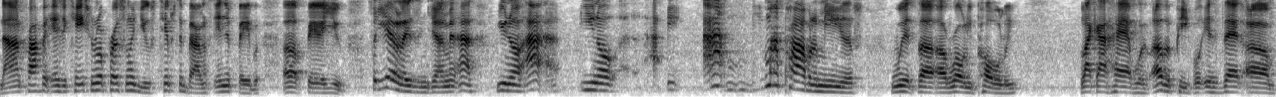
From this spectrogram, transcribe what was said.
Nonprofit educational or personal use tips the balance in the favor of fair use. So yeah, ladies and gentlemen, I, you know, I, you know, I, I my problem is with uh, a roly poly, like I have with other people, is that um,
